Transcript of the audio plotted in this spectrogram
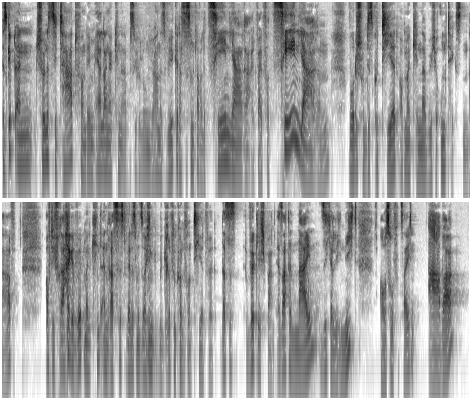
Es gibt ein schönes Zitat von dem Erlanger Kinderpsychologen Johannes Wilke, das ist mittlerweile zehn Jahre alt, weil vor zehn Jahren wurde schon diskutiert, ob man Kinderbücher umtexten darf. Auf die Frage, wird mein Kind ein Rassist, wenn es mit solchen Begriffen konfrontiert wird? Das ist wirklich spannend. Er sagte, nein, sicherlich nicht, Ausrufezeichen, aber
